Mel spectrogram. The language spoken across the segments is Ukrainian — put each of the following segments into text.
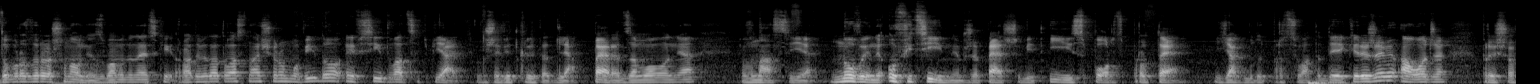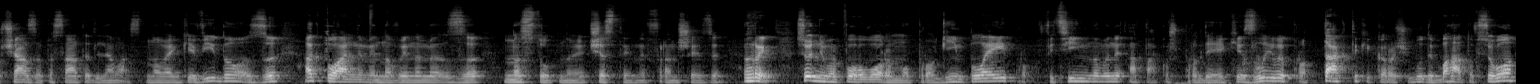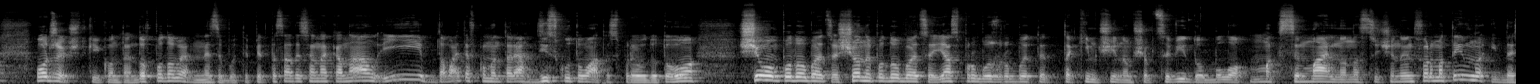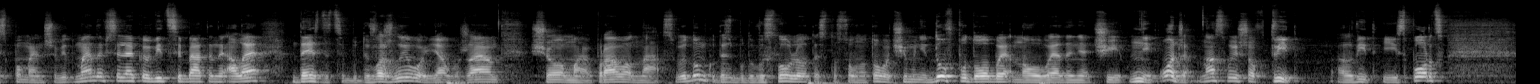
Доброго здоров'я, шановні! З вами Донецький. Радий вітати вас на нашому відео FC 25 вже відкрите для передзамовлення. В нас є новини офіційні вже перші від EA Sports про те, як будуть працювати деякі режими. А отже, прийшов час записати для вас новеньке відео з актуальними новинами з наступної частини франшизи гри. Сьогодні ми поговоримо про геймплей, про офіційні новини, а також про деякі зливи, про тактики. Коротше, буде багато всього. Отже, якщо такий контент до вподоби, не забудьте підписатися на канал і давайте в коментарях дискутувати з приводу того, що вам подобається, що не подобається. Я спробую зробити таким чином, щоб це відео було максимально насичено інформативно і десь поменше від мене всілякої відсібятини, але десь де це буде важливо, я вважаю, що маю право на свою думку, десь буду висловлювати стосовно того, чи мені до вподоби нововведення, чи ні. Отже, у нас вийшов твіт від eSports,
